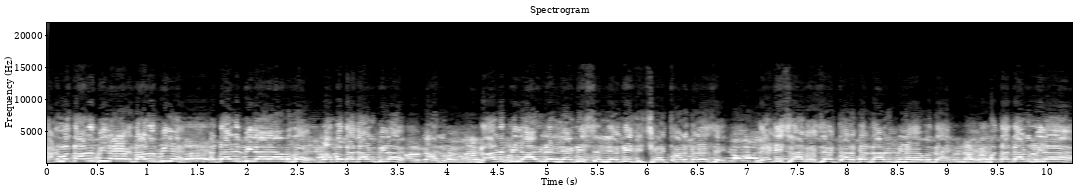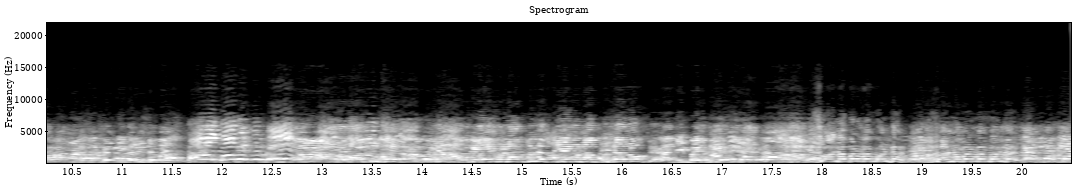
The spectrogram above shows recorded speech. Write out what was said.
ઘરમાં દારૂ પીને આયા દારૂ પીને એ દારૂ પીને આયા આ બધા આ બધા દારૂ પીને આયા દારૂ પીને આવીને લેડીઝ લેડીઝ છેડછાડ કરે છે. લેડીઝ સાથે છેડછાડ કરે, દારૂ પીને આયા બધા બધા દારૂ પીને આયા. સો નંબર પર ફોન કર સો નંબર પર ફોન કર.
